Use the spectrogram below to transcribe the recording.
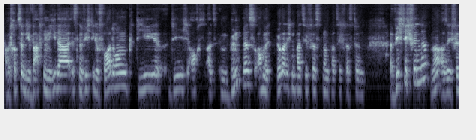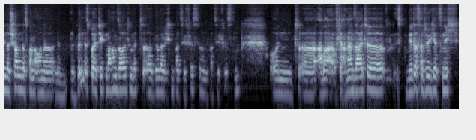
Aber trotzdem, die Waffen nieder ist eine wichtige Forderung, die, die ich auch als im Bündnis auch mit bürgerlichen Pazifisten und Pazifistinnen äh, wichtig finde. Ne? Also ich finde schon, dass man auch eine, eine Bündnispolitik machen sollte mit äh, bürgerlichen Pazifistinnen und Pazifisten. Und äh, aber auf der anderen Seite ist mir das natürlich jetzt nicht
